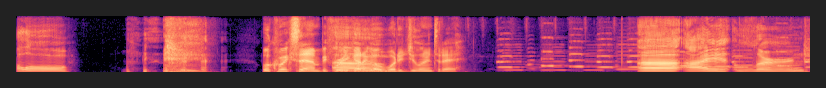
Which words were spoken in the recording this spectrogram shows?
Hello. Well, quick, Sam, before you gotta go, what Um, did you learn today? Uh, I learned.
